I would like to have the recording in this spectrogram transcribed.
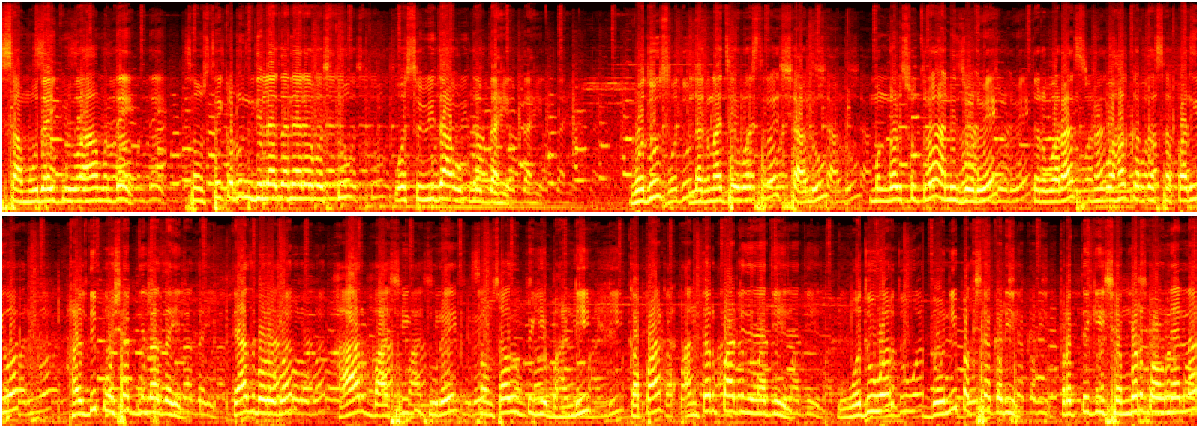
सामुदायिक विवाहामध्ये संस्थेकडून दिल्या जाणाऱ्या वस्तू व सुविधा उपलब्ध आहेत. वधूस लग्नाचे वस्त्र शालू मंगळसूत्र आणि जोडवे तर वरास विवाह करता सफारी व हळदी पोशाख दिला जाईल. त्याचबरोबर हार बाशिक तुरे संसार उपयोगी भांडी कपाट आंतरपाट देण्यात येईल. वधूवर दोन्ही पक्षाकडील प्रत्येकी शंभर पाहुण्यांना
